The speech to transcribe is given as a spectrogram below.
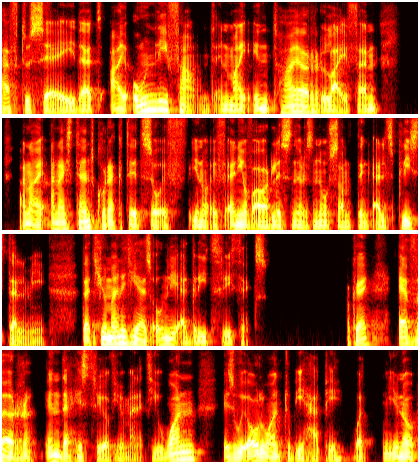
have to say that I only found in my entire life, and and I and I stand corrected. So if you know if any of our listeners know something else, please tell me that humanity has only agreed three things. Okay, ever in the history of humanity. One is we all want to be happy. What you know,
